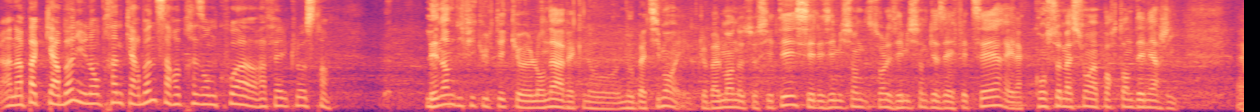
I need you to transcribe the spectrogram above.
un impact carbone, une empreinte carbone. Ça représente quoi, Raphaël Claustre? L'énorme difficulté que l'on a avec nos, bâtiments et globalement notre société, c'est les émissions, sur les émissions de gaz à effet de serre et la consommation importante d'énergie. Euh,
